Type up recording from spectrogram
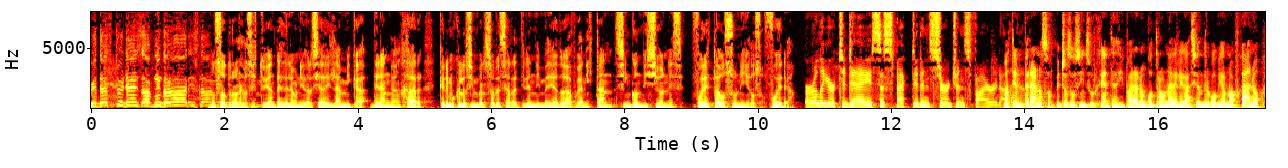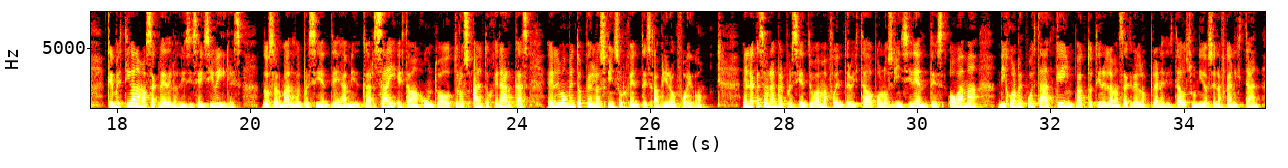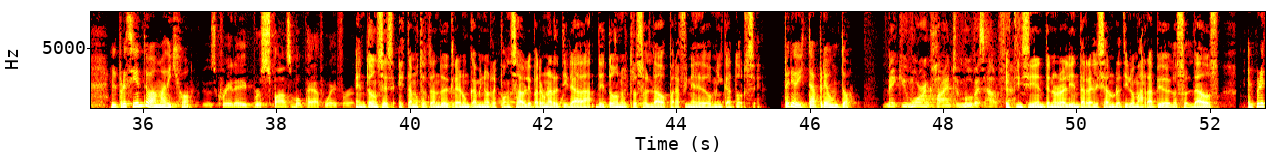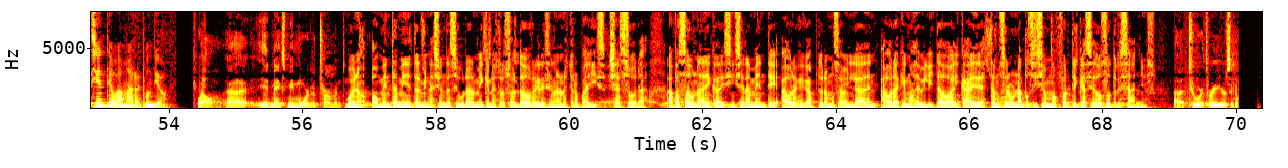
Nosotros, los estudiantes de la Universidad Islámica de Nangarhar, queremos que los inversores se retiren de inmediato de Afganistán, sin condiciones, fuera Estados Unidos Unidos, fuera. Más temprano, sospechosos insurgentes dispararon contra una delegación del gobierno afgano que investiga la masacre de los 16 civiles. Dos hermanos del presidente Hamid Karzai estaban junto a otros altos jerarcas en el momento que los insurgentes abrieron fuego. En la Casa Blanca, el presidente Obama fue entrevistado por los incidentes. Obama dijo en respuesta a qué impacto tiene la masacre en los planes de Estados Unidos en Afganistán. El presidente Obama dijo: entonces, estamos tratando de crear un camino responsable para una retirada de todos nuestros soldados para fines de 2014. Periodista preguntó. ¿Este incidente no lo alienta a realizar un retiro más rápido de los soldados? El presidente Obama respondió. Uh, bueno, aumenta mi determinación de asegurarme que nuestros soldados regresen a nuestro país. Ya es hora. Ha pasado una década y sinceramente, ahora que capturamos a Bin Laden, ahora que hemos debilitado a Al Qaeda, estamos en una posición más fuerte que hace dos o tres años. Uh,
